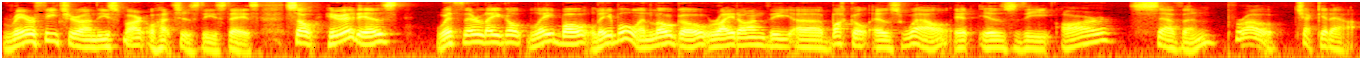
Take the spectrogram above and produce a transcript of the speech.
rare feature on these smartwatches these days. So here it is with their label, label, label and logo right on the uh, buckle as well. It is the R7 Pro. Check it out.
